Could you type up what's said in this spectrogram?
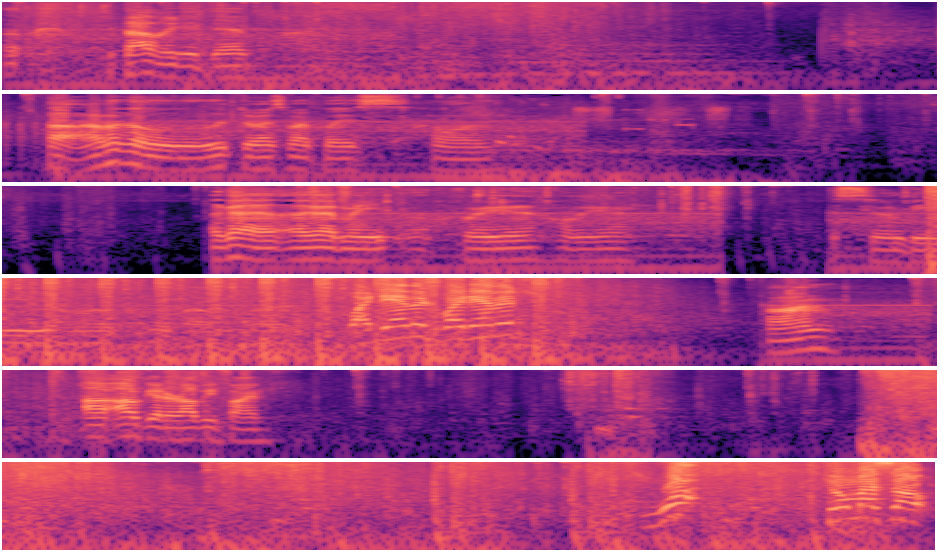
he probably did that. Oh, I'm gonna go loot the rest of my place. Hold on. I got I got mate for you over here. It's gonna be uh, White damage, white damage. on. I I'll get her. I'll be fine. What? Kill myself.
